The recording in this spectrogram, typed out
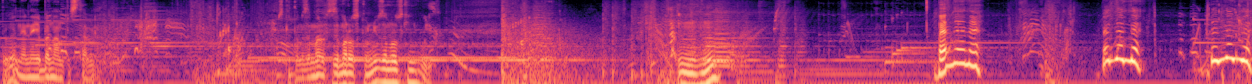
Давай, наверное, я банан поставлю замор... заморозка. У него заморозки не будет. Угу. Банана. Банана. Банана.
